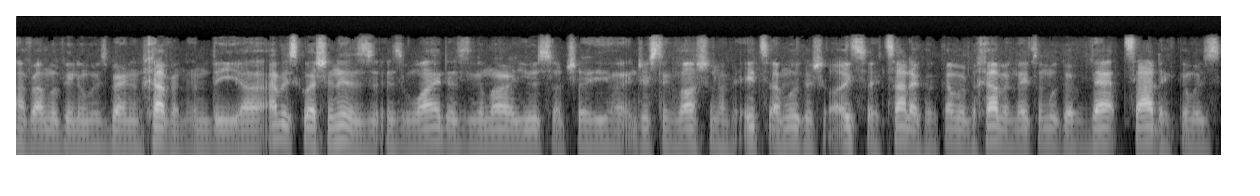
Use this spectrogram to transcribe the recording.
Avram Avinu was burned in Chevron. And the uh, obvious question is, is why does the Gemara use such a uh, interesting lashon of Eitz Amuka Shal Oisa Tzadik Shekavar B'Chevron, Eitz Amuka of that Tzadik, it was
